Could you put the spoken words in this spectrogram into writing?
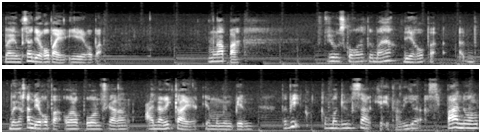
paling besar di Eropa ya di Eropa. Mengapa virus corona terbanyak di Eropa. Banyak kan di Eropa walaupun sekarang Amerika ya yang memimpin. Tapi kemarin besar kayak Italia Spanyol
